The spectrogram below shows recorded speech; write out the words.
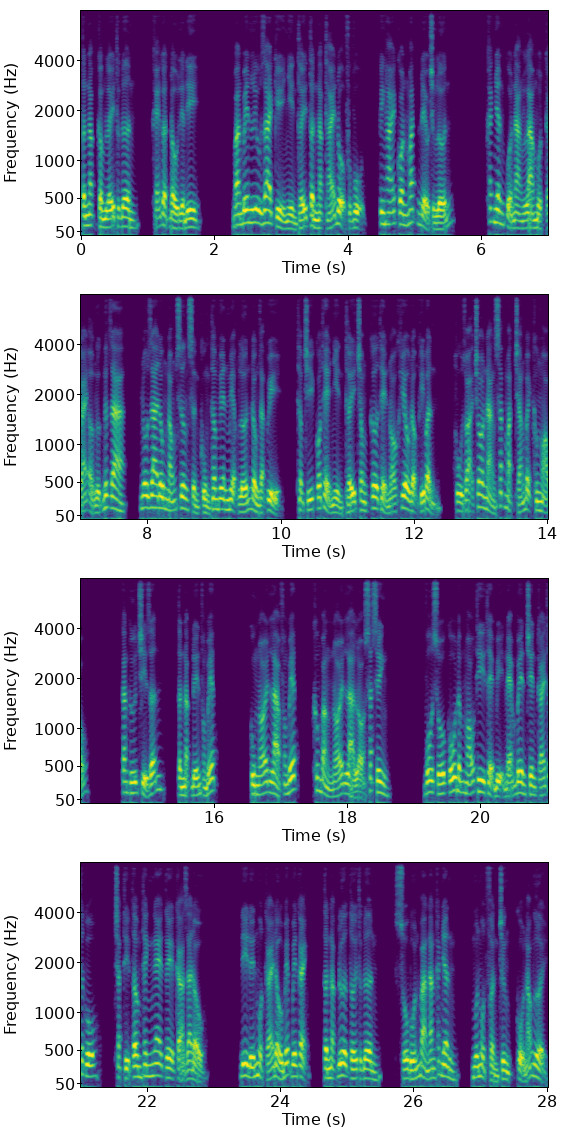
Tần nặc cầm lấy thực đơn, khẽ gật đầu liền đi. Bàn bên lưu giai kỳ nhìn thấy tần nặc thái độ phục vụ, kinh hãi con mắt đều chừng lớn. Khách nhân của nàng là một cái ở ngực nước da, nô da đông nóng xương sần cùng thâm viên miệng lớn đồng dạng quỷ, thậm chí có thể nhìn thấy trong cơ thể nó khiêu động khí bẩn, hù dọa cho nàng sắc mặt trắng bệnh không máu. Căn cứ chỉ dẫn, tần nặc đến phòng bếp. Cùng nói là phòng bếp, không bằng nói là lò sát sinh. Vô số cố đấm máu thi thể bị ném bên trên cái thất gỗ, chặt thị tâm thanh nghe tê cả ra đầu. Đi đến một cái đầu bếp bên cạnh, tần nặc đưa tới thực đơn số bốn bàn ăn khách nhân, muốn một phần trưng cổ não người.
